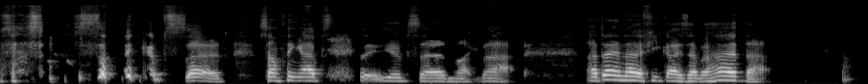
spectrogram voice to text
something absurd, something absolutely absurd like that. I don't know if you guys ever heard that.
